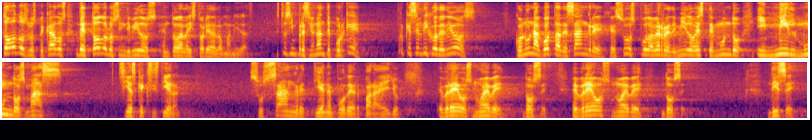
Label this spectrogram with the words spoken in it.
Todos los pecados de todos los individuos en toda la historia de la humanidad. Esto es impresionante. ¿Por qué? Porque es el Hijo de Dios. Con una gota de sangre Jesús pudo haber redimido este mundo y mil mundos más, si es que existieran. Su sangre tiene poder para ello. Hebreos 9, 12. Hebreos 9, 12. Dice,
